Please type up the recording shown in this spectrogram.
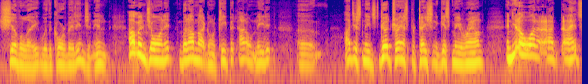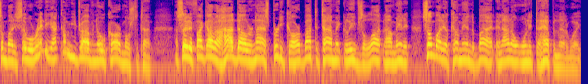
Chevrolet with a Corvette engine, and I'm enjoying it. But I'm not going to keep it. I don't need it. Uh, I just need good transportation that gets me around. And you know what? I, I had somebody say, Well, Randy, how come you drive an old car most of the time? I said, If I got a high dollar, nice, pretty car, about the time it leaves a lot and I'm in it, somebody will come in to buy it, and I don't want it to happen that way.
